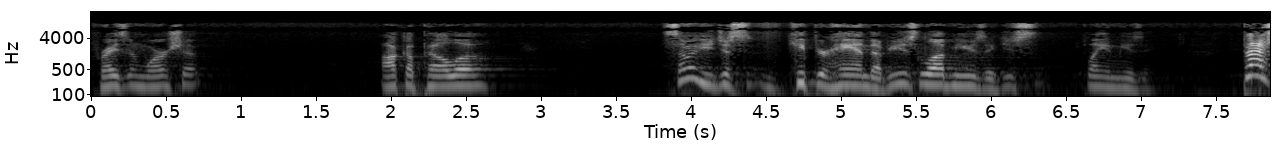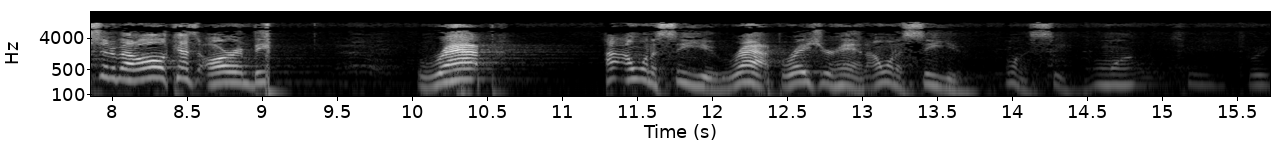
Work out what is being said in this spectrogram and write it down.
Praise and worship? A cappella? Some of you just keep your hand up. You just love music. You just playing music. Passionate about all kinds of R&B, rap. I, I want to see you. Rap. Raise your hand. I want to see you. I want to see. One, two, three.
